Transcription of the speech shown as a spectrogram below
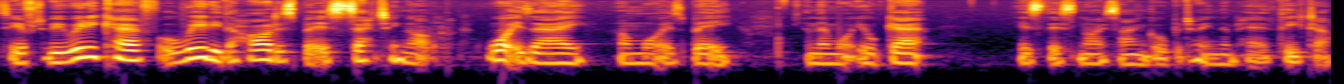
So you have to be really careful. Really the hardest bit is setting up what is A and what is B. And then what you'll get is this nice angle between them here, theta,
